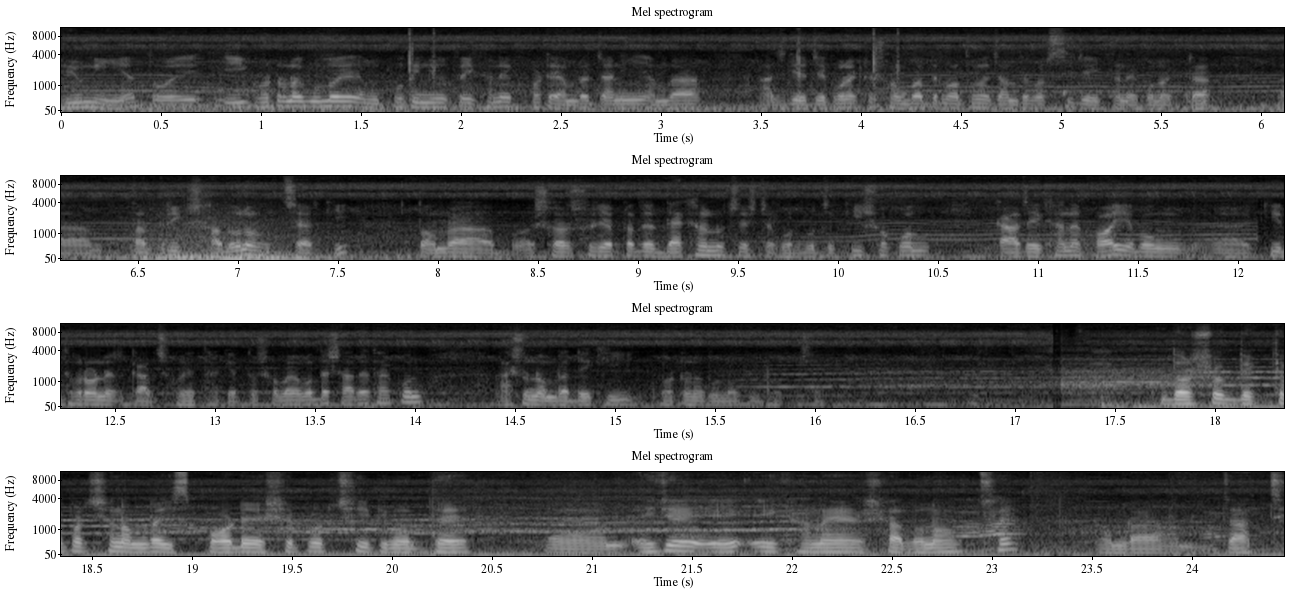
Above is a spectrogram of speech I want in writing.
ভিউ নিয়ে। তো এই- ঘটনাগুলো প্রতিনিয়ত এখানে ঘটে। আমরা জানি আমরা আজকে যে কোনো একটা সংবাদের মাধ্যমে জানতে পারছি যে এখানে কোনো একটা তান্ত্রিক সাধনা হচ্ছে আর কি। তো আমরা সরাসরি আপনাদের দেখানোর চেষ্টা করব যে কী সকল কাজ এখানে হয় এবং কী ধরনের কাজ হয়ে থাকে। তো সবাই আমাদের সাথে থাকুন। আসুন আমরা দেখি ঘটনাগুলো কী ঘটছে। দর্শক, দেখতে পাচ্ছেন আমরা স্পটে এসে পড়ছি। ইতিমধ্যে এই যে এইখানে সাধনা হচ্ছে। আমরা যাচ্ছি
